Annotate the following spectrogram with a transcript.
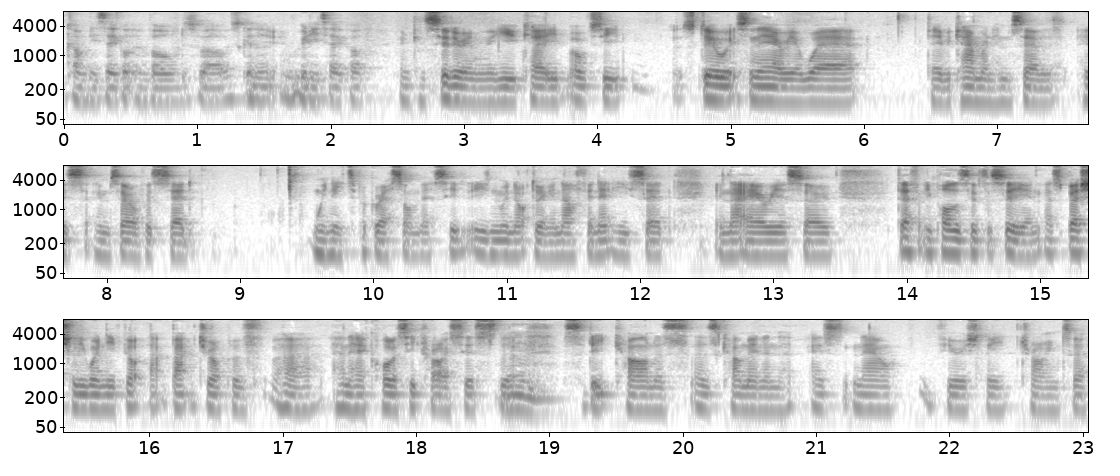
companies they got involved as well. It's going to Yeah. really take off. And considering the UK, obviously, still it's an area where David Cameron himself his, himself has said we need to progress on this. He, we're not doing enough in it. He said in that area, so definitely positive to see, and especially when you've got that backdrop of uh, an air quality crisis that mm. Sadiq Khan has, has come in and is now furiously trying to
